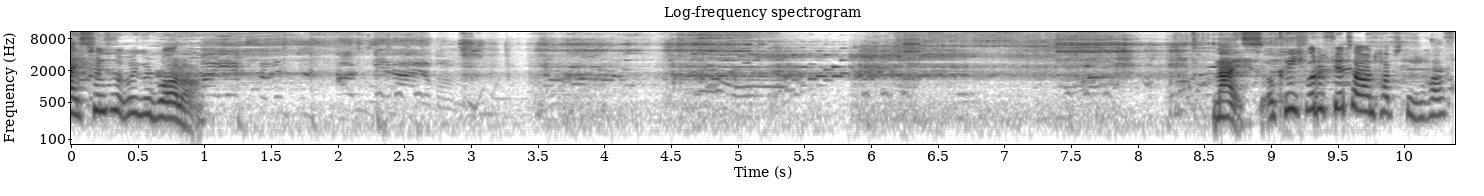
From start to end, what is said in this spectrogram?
Nice, 5 übrige Brawler. Nice. Okay, ich wurde Vierter und hab's geschafft.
